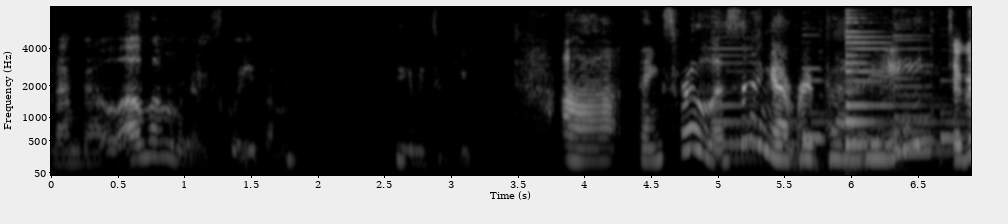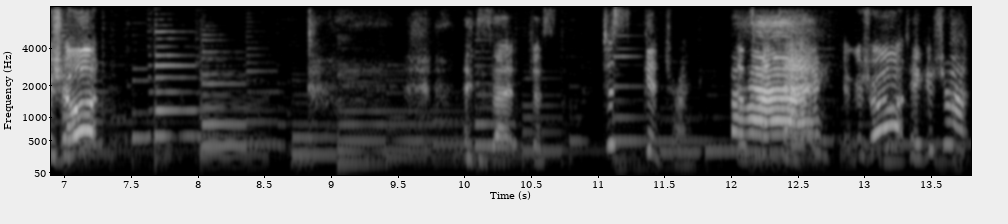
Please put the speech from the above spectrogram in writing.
but I'm gonna love him. I'm gonna squeeze him. He's gonna be so cute. Uh, thanks for listening, everybody. Take a shot. Is that just just get drunk? That's my Bye. tag. Take a shot. Take a shot.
